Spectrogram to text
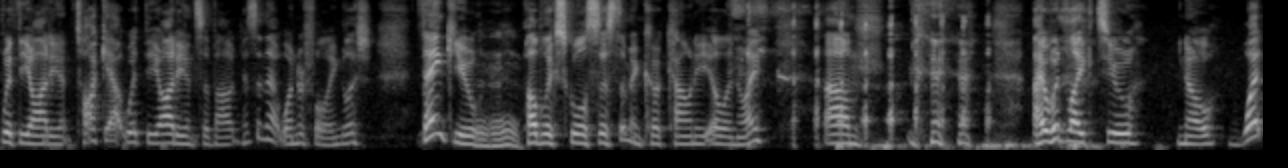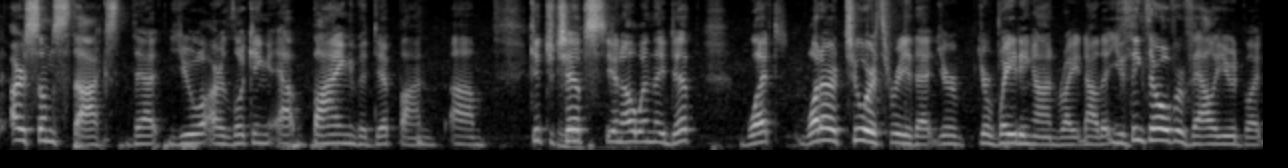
with the audience, talk out with the audience about, isn't that wonderful English? Thank you, mm-hmm. public school system in Cook County, Illinois. um, I would like to know what are some stocks that you are looking at buying the dip on. Um, get your hmm. chips, you know, when they dip. What what are two or three that you're you're waiting on right now that you think they're overvalued, but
